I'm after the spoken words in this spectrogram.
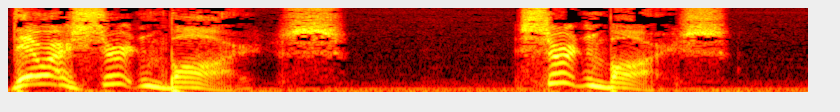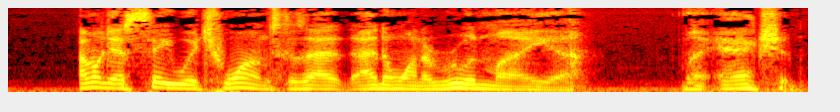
There are certain bars, certain bars. I'm not going to say which ones because I I don't want to ruin my. Uh, my action.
